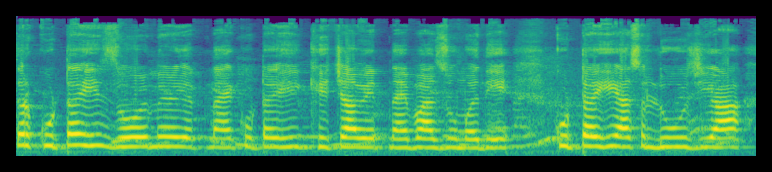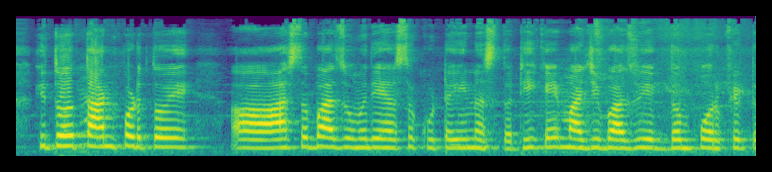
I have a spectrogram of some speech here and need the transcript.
तर कुठंही झोळमेळ येत नाही कुठंही खिचाव येत नाही बाजूमध्ये. कुठंही असं लूज या इथं ताण पडतो आहे असं बाजूमध्ये असं कुठंही नसतं. ठीक आहे? माझी बाजू एकदम परफेक्ट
